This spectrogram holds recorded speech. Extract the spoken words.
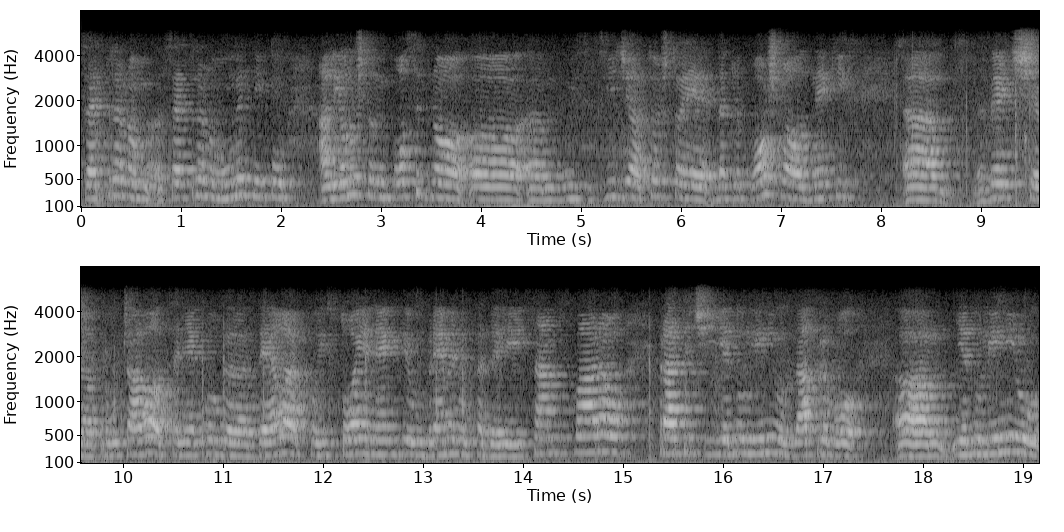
svestranom, svestranom umetniku, ali ono što mi posebno uh, um, mi se sviđa, to što je dakle, pošla od nekih već proučavaoca njegovog dela koji stoje negde u vremenu kada je i sam stvarao, prateći jednu liniju zapravo jednu liniju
